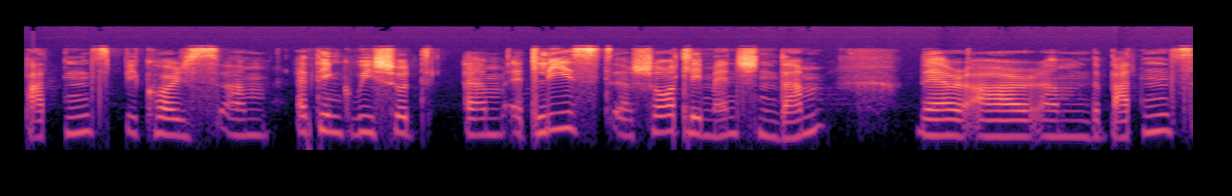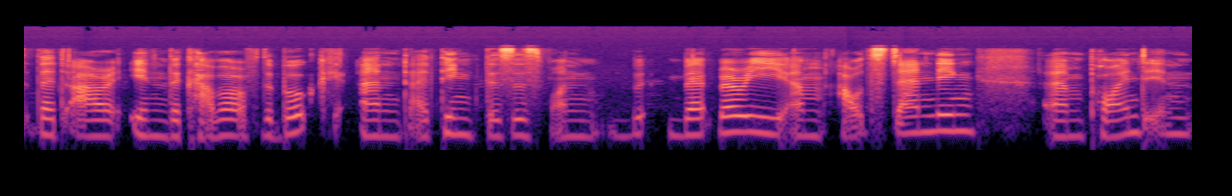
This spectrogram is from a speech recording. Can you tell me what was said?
buttons because um, I think we should um, at least uh, shortly mention them. There are um, the buttons that are in the cover of the book, and I think this is one very um, outstanding um, point in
